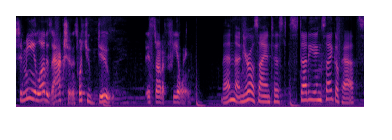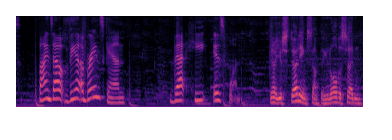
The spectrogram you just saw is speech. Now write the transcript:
To me, love is action. It's what you do. It's not a feeling. Then, a neuroscientist studying psychopaths finds out via a brain scan that he is one. You know, you're studying something, and all of a sudden,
